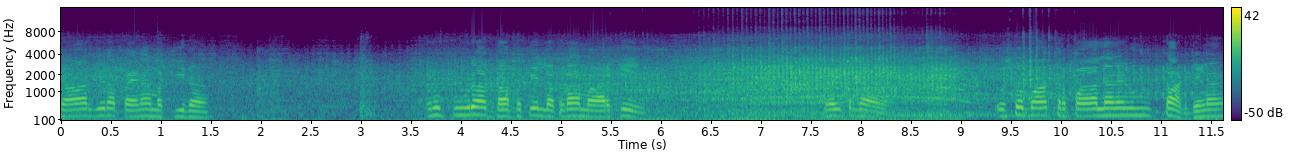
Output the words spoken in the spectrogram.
ਚਾਰ ਜਿਹੜਾ ਪੈਣਾ ਮੱਕੀ ਦਾ ਉਹਨੂੰ ਪੂਰਾ ਦੱਬ ਕੇ ਲਤੜਾ ਮਾਰ ਕੇ ਟਰੈਕਟਰ ਨਾਲ। ਉਸ ਤੋਂ ਬਾਅਦ ਤਰਪਾਲ ਨਾਲ ਇਹਨੂੰ ਢੱਕ ਦੇਣਾ।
